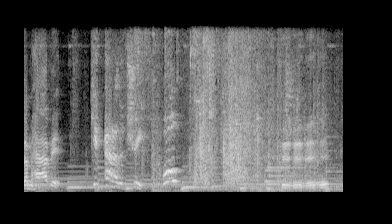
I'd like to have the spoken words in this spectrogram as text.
Let him have it. Get out of the tree. Oh!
